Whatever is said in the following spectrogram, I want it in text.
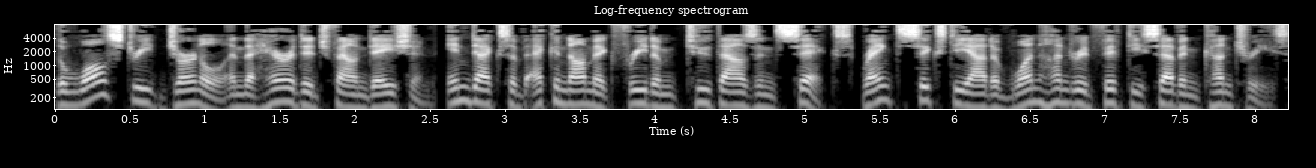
The Wall Street Journal and the Heritage Foundation, Index of Economic Freedom 2006, ranked 60 out of 157 countries.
